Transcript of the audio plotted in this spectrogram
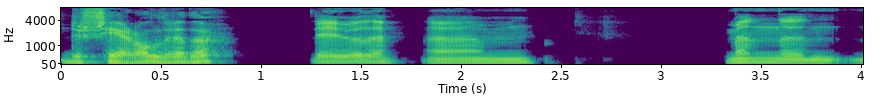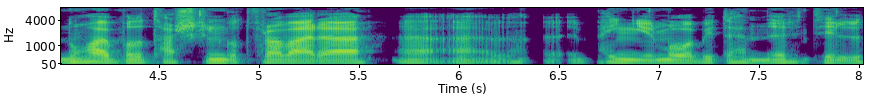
det skjer allerede. Det gjør jo det. Um men nå har jo på en måte terskelen gått fra å være eh, penger må bare bytte hender, til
